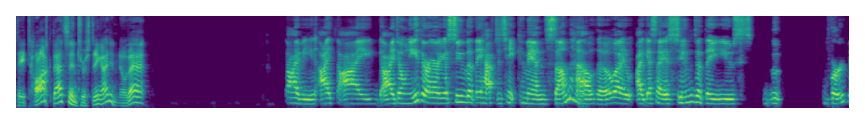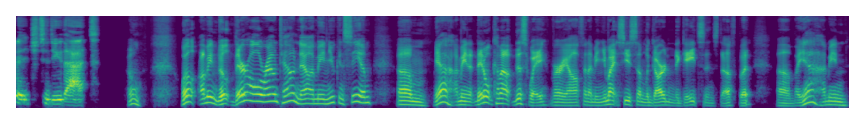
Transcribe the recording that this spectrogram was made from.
they talk. That's interesting. I didn't know that. I mean, I I I don't either. I assume that they have to take command somehow, though. I I guess I assume that they use verbiage to do that. Oh, well, I mean, they're all around town now. I mean, you can see them. Um, yeah, I mean, they don't come out this way very often. I mean, you might see some the garden, the gates and stuff, but, um, but yeah, I mean,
